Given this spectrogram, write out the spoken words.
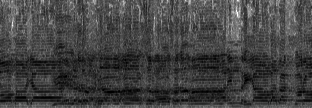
गोपाय। ये सभासदः इन्द्रियावतः गुरो।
